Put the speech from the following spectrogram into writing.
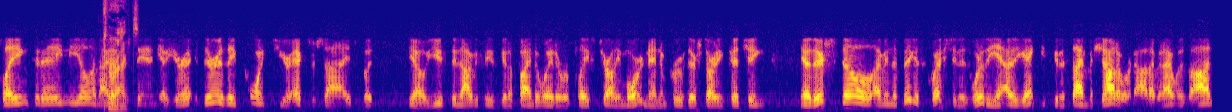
playing today, Neil, and I Correct. understand. You know, you're, there is a point to your exercise, but you know, Houston obviously is going to find a way to replace Charlie Morton and improve their starting pitching you know, there's still. I mean, the biggest question is, what are the are the Yankees going to sign Machado or not? I mean, I was on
